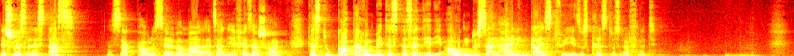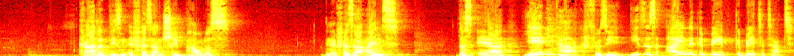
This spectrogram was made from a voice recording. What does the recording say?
Der Schlüssel ist das, das sagt Paulus selber mal, als er an die Epheser schreibt, dass du Gott darum bittest, dass er dir die Augen durch seinen Heiligen Geist für Jesus Christus öffnet. Gerade diesen Ephesern schrieb Paulus in Epheser 1, dass er jeden Tag für sie dieses eine Gebet gebetet hat,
